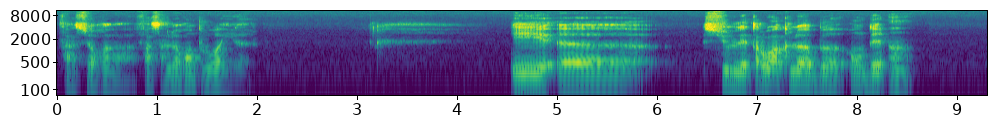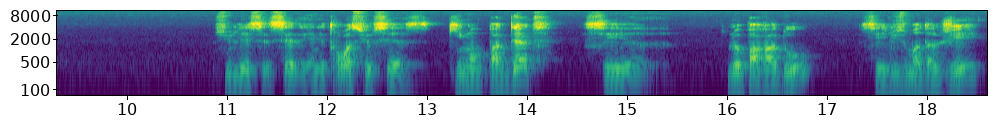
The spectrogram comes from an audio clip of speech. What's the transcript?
face à, leur employeur. Et euh, sur les trois clubs en D1, sur les 16, il y en a 3 sur 16 qui n'ont pas de dette, c'est euh, le Paradou, c'est l'Usma d'Alger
